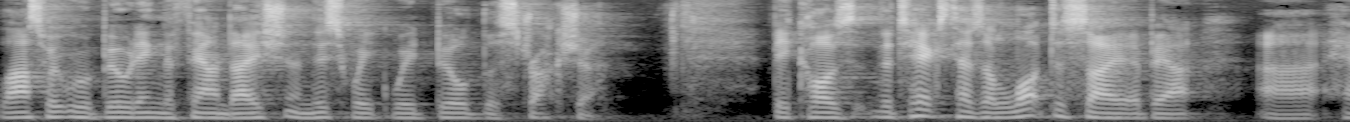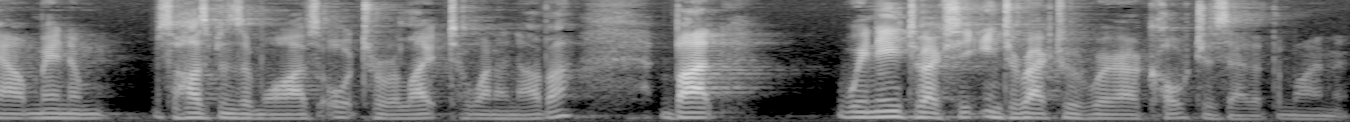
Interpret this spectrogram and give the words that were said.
last week we were building the foundation, and this week we'd build the structure. Because the text has a lot to say about uh, how men and so husbands and wives ought to relate to one another, but we need to actually interact with where our culture's at at the moment.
